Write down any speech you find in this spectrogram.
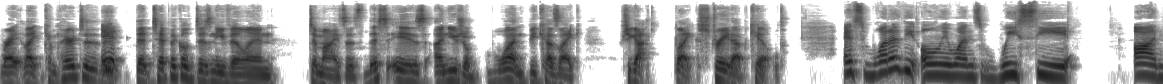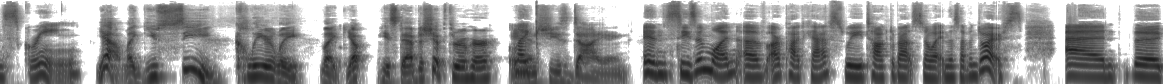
right? Like compared to the, It- the typical Disney villain demises, this is unusual. One because like she got like straight up killed. It's one of the only ones we see on screen. Yeah, like you see clearly, like, yep, he stabbed a ship through her, Like- and she's dying. In season one of our podcast, we talked about Snow White and the Seven Dwarfs. And the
